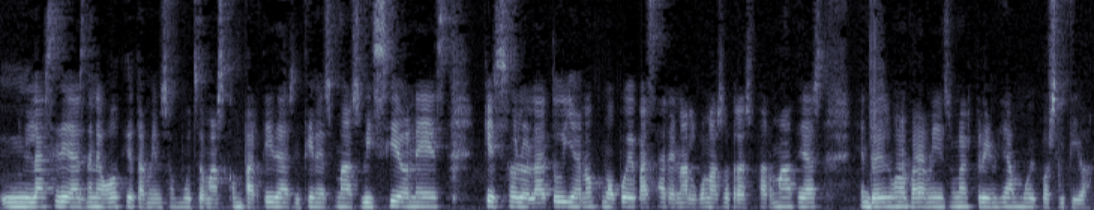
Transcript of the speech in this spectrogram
Las ideas de negocio también son mucho más compartidas y tienes más visiones que solo la tuya, ¿no? Como puede pasar en algunas otras farmacias. Entonces, bueno, para mí es una experiencia muy positiva.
